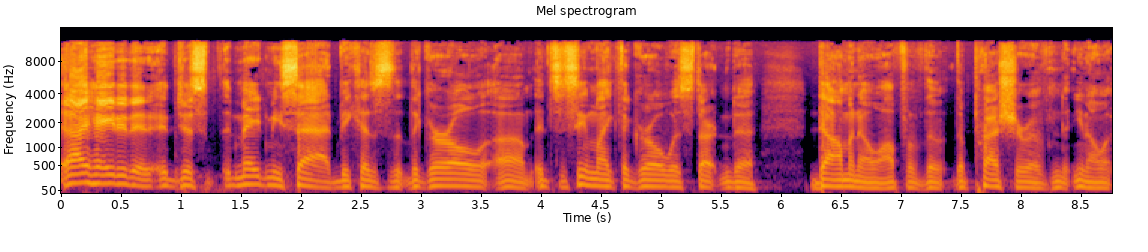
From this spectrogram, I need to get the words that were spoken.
I hated it. It just it made me sad because the, the girl. Um, it seemed like the girl was starting to domino off of the the pressure of you know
